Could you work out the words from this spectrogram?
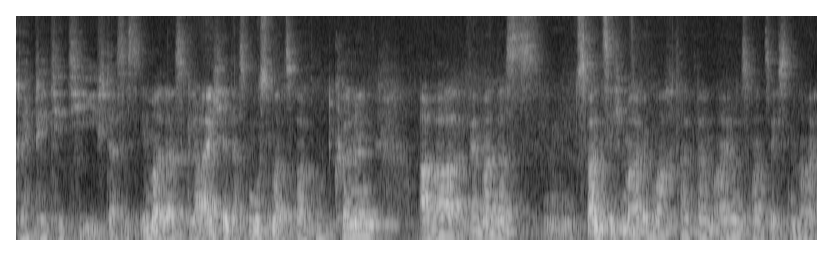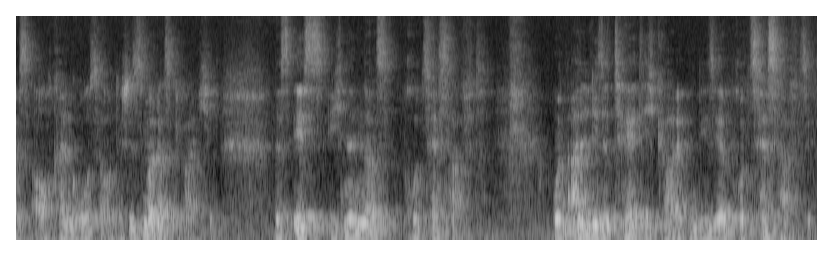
repetitiv. Das ist immer das Gleiche, das muss man zwar gut können, aber wenn man das 20 Mal gemacht hat, beim 21. Mal ist auch kein großer Unterschied. Ist immer das Gleiche. Das ist, ich nenne das prozesshaft. Und all diese Tätigkeiten, die sehr prozesshaft sind,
